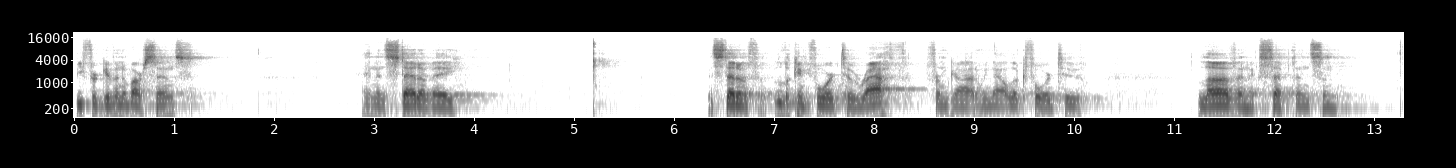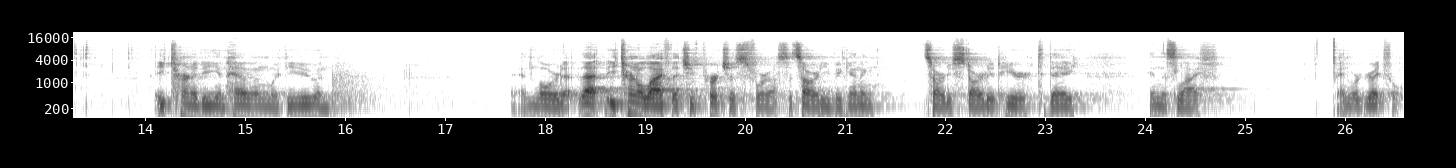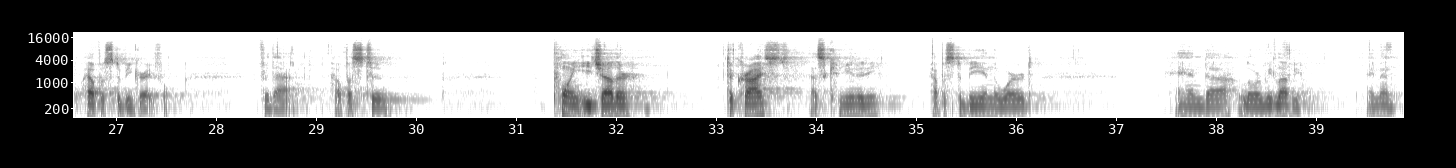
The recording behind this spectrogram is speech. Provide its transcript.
be forgiven of our sins. And instead of a instead of looking forward to wrath from God, we now look forward to love and acceptance and eternity in heaven with you and and Lord, that eternal life that you've purchased for us, it's already beginning. It's already started here today in this life. And we're grateful. Help us to be grateful for that. Help us to point each other to Christ as a community. Help us to be in the Word. And uh, Lord, we love you. Amen.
